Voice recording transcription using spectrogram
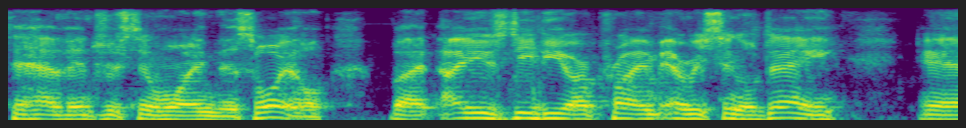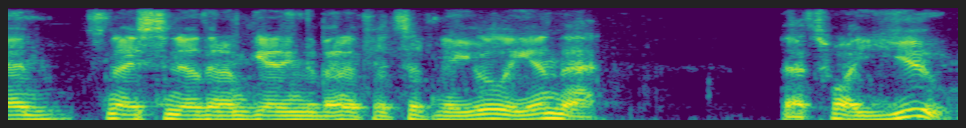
to have interest in wanting this oil. But I use DDR Prime every single day, and it's nice to know that I'm getting the benefits of Niaouli in that. That's why you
